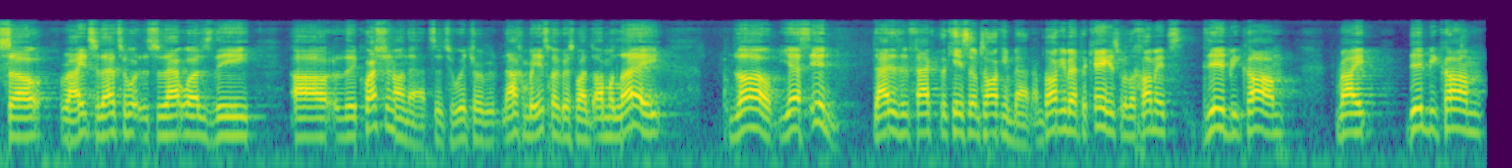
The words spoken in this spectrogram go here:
So, right? So that's what. So that was the uh, the question on that. So to which Nachman Yitzchak responds, "Amalei, no, yes, in that is in fact the case I'm talking about. I'm talking about the case where the chametz did become right, did become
